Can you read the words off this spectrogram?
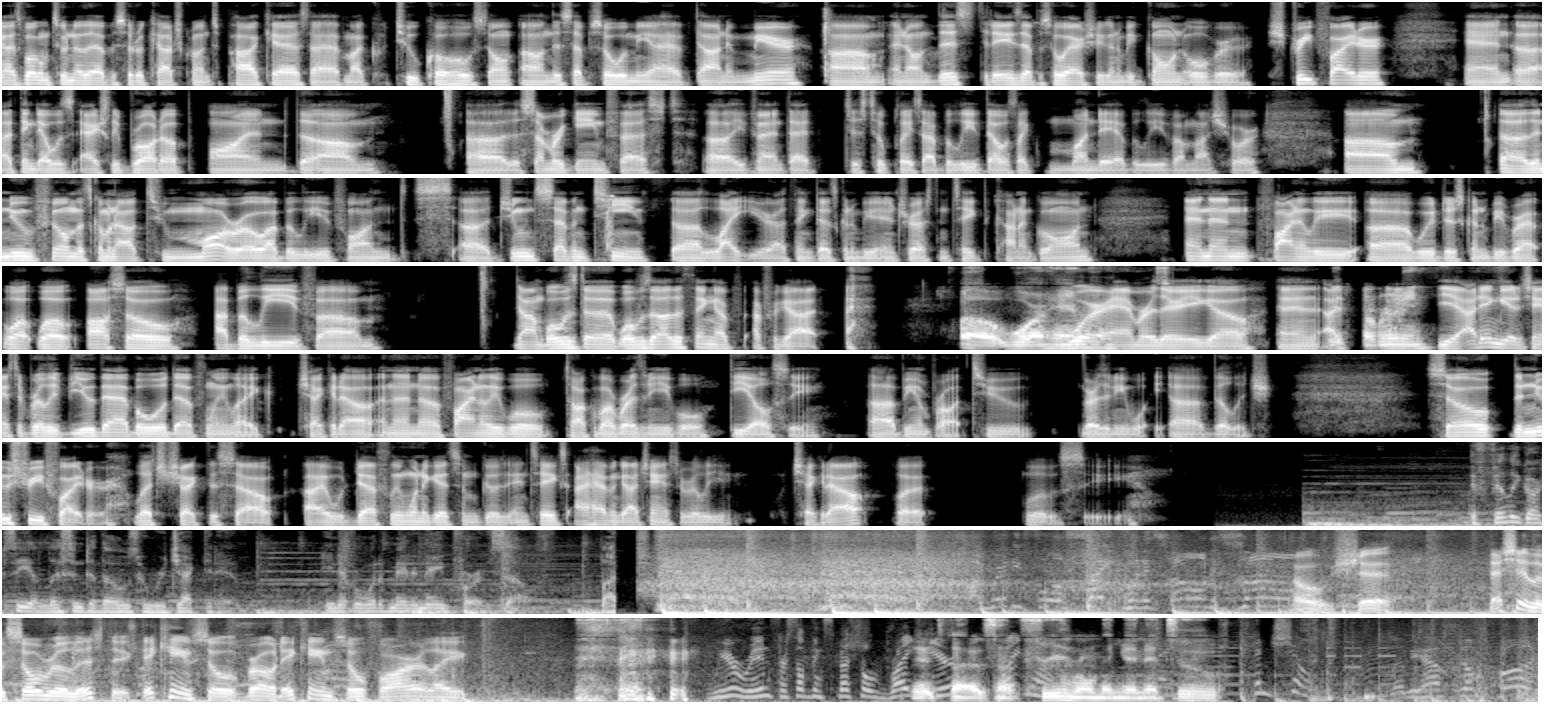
Guys, welcome to another episode of Couch Crunch Podcast. I have my two co-hosts on, on this episode with me. I have Don and Mir. Um, and on this today's episode, we're actually going to be going over Street Fighter, and uh, I think that was actually brought up on the um, uh, the Summer Game Fest uh, event that just took place. I believe that was like Monday. I believe I'm not sure. Um, uh, the new film that's coming out tomorrow, I believe, on uh, June 17th, uh, Lightyear. I think that's going to be an interesting take to kind of go on. And then finally, uh, we're just going to be wrap. Well, well, also, I believe, um, Don, what was the what was the other thing? I I forgot. Oh, Warhammer. Warhammer. There you go. And I Marine. yeah, I didn't get a chance to really view that, but we'll definitely like check it out. And then uh, finally, we'll talk about Resident Evil DLC uh, being brought to Resident Evil uh, Village. So the new Street Fighter. Let's check this out. I would definitely want to get some good intakes. I haven't got a chance to really check it out, but we'll see. If Philly Garcia listened to those who rejected him, he never would have made a name for himself. But Oh shit. That shit looks so realistic. They came so bro, they came so far like We're in for something special right It's here. got some right now. free roaming in it too. Then show me. Let me have some fun.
